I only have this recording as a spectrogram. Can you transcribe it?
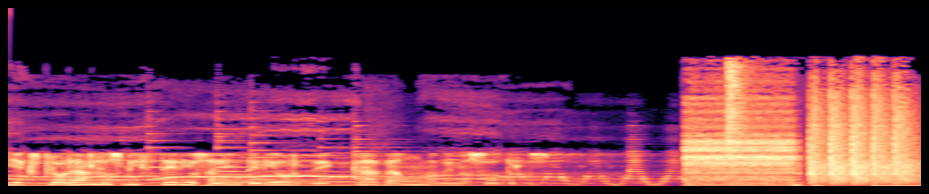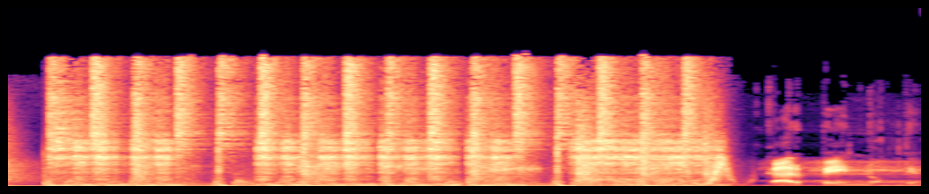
y explorar los misterios al interior de cada uno de nosotros. Carpe Noctem.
